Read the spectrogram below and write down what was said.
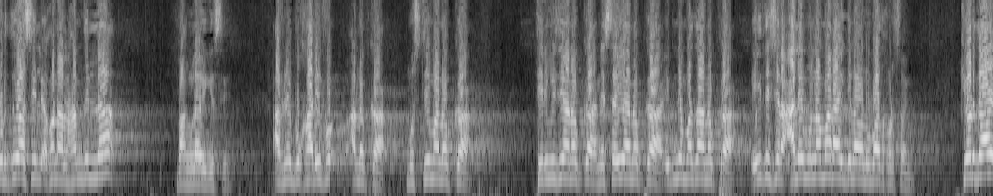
উর্দু আসিল এখন আলহামদুলিল্লাহ বাংলা হয়ে গেছে। আপনি বুখারি আনক্কা, মুসলিম আনক্কা, তিরমিজি আনক্কা, নেসাই আনক্কা, ইবনে মাজা আনক্কা, এই দেশের আলেম উলামারা এগুলা অনুবাদ করছেন। কিয়র দেয়?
